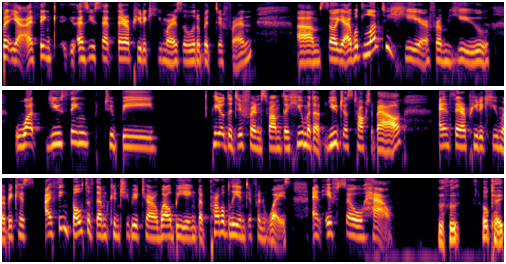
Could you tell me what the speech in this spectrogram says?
but yeah I think as you said therapeutic humor is a little bit different. Um, so yeah I would love to hear from you what you think to be you know the difference from the humor that you just talked about and therapeutic humor because I think both of them contribute to our well being, but probably in different ways. And if so, how? Mm-hmm. Okay.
